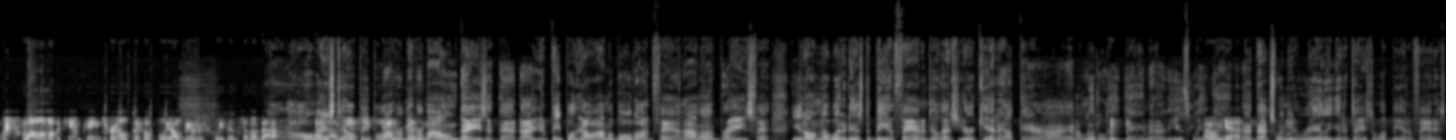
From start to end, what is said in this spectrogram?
while I'm on the campaign trail, so hopefully I'll be able to squeeze in some of that. I always but, um, tell yes, people. I remember busy. my own days at that. Uh, you, people, oh, I'm a Bulldog fan. I'm a Braves fan. You don't know what it is to be a fan until that's your kid out there uh, in a little league game in a youth league. oh game. yeah. That, that's when you really get a taste of what being a fan is,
